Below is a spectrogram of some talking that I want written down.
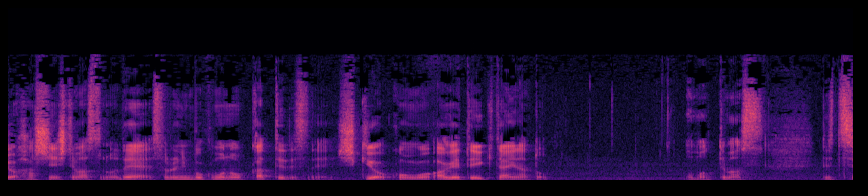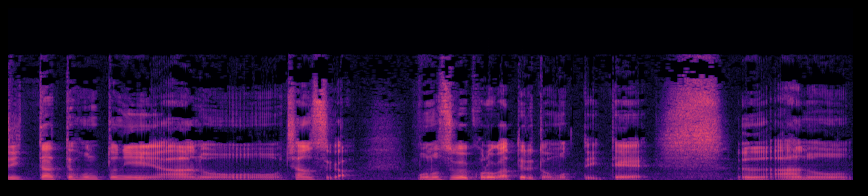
意思を発信してますので、それに僕も乗っかってですね、士気を今後上げていきたいなと思ってます。で、ツイッターって本当に、あのチャンスがものすごい転がってると思っていて、うん、あの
